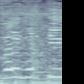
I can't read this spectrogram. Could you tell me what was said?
मंगलमूर्ती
